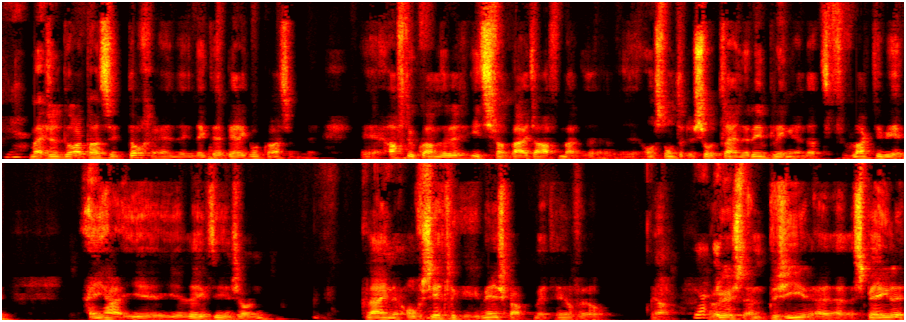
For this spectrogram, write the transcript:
Ja. Maar zo'n dorp had ze toch, en ik denk dat Berg ook was, eh, af en toe kwam er iets van buitenaf, maar eh, ontstond er een soort kleine rimpeling en dat vervlakte weer. En ja, je, je leefde in zo'n kleine, overzichtelijke gemeenschap met heel veel ja, Ja, ik, rust en plezier en, en spelen.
